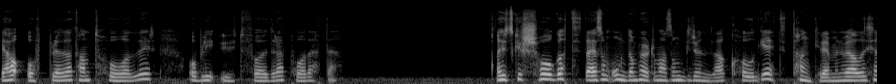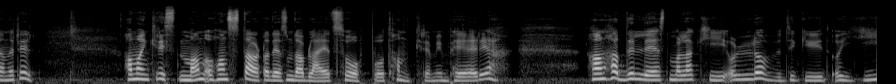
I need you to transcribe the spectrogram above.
Jeg har opplevd at han tåler å bli utfordra på dette. Jeg husker så godt da jeg som ungdom hørte om han som grunnla Colgate, tannkremen vi alle kjenner til. Han var en kristen mann, og han starta det som da blei et såpe- og tannkremimperie. Han hadde lest Malaki og lovde Gud å gi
